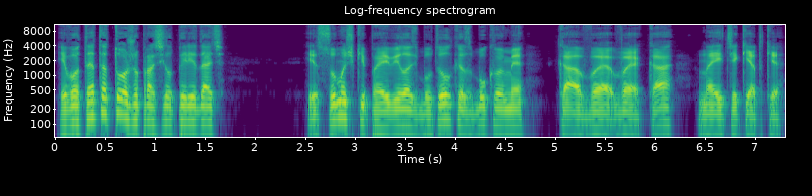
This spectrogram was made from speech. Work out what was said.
И вот это тоже просил передать. Из сумочки появилась бутылка с буквами КВВК на этикетке.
